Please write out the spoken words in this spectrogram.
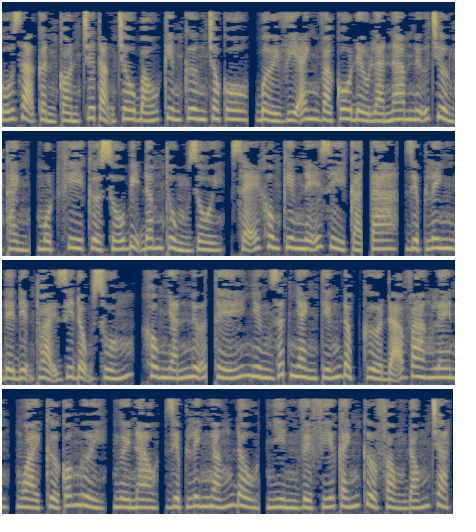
cố dạ cần còn chưa tặng châu báu kim cương cho cô, bởi vì anh và cô đều là nam nữ trưởng thành, một khi cửa số bị đâm thủng rồi, sẽ không kiêng nể gì cả ta, Diệp Linh để điện thoại di động xuống, không nhắn nữa, thế nhưng rất nhanh tiếng đập cửa đã vang lên, ngoài cửa có người, người nào, Diệp Linh ngắng đầu, nhìn về phía cánh cửa phòng đóng chặt.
